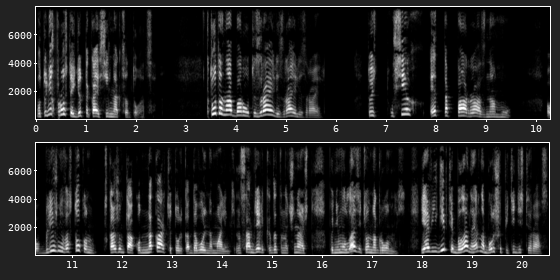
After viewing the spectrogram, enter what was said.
Вот у них просто идет такая сильная акцентуация. Кто-то наоборот, Израиль, Израиль, Израиль. То есть у всех это по-разному. Ближний Восток, он, скажем так, он на карте только довольно маленький. На самом деле, когда ты начинаешь по нему лазить, он огромный. Я в Египте была, наверное, больше 50 раз.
